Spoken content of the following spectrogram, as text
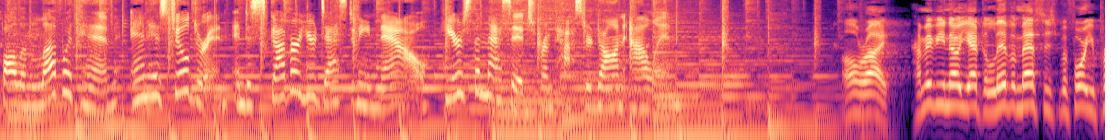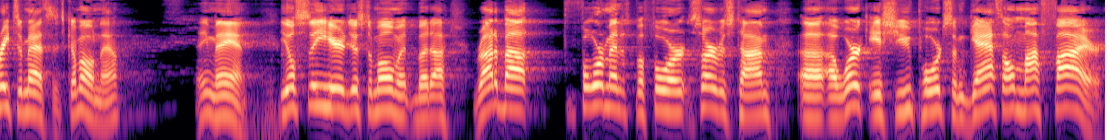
fall in love with Him and His children, and discover your destiny now. Here's the message from Pastor Don Allen. All right. How many of you know you have to live a message before you preach a message? Come on now. Amen. You'll see here in just a moment, but uh, right about four minutes before service time, uh, a work issue poured some gas on my fire.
